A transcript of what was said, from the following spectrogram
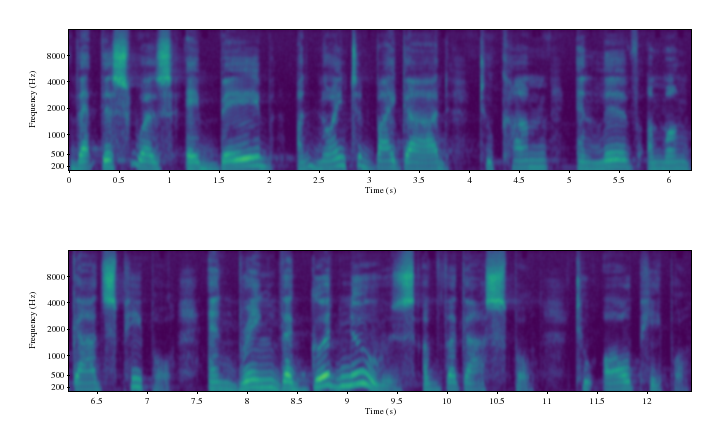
that this was a babe anointed by God to come and live among God's people and bring the good news of the gospel to all people.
